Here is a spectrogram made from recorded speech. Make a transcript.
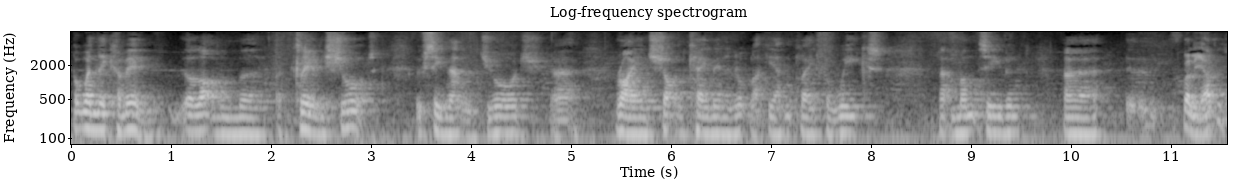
But when they come in, a lot of them are, are clearly short. We've seen that with George. Uh, Ryan Shotton came in and looked like he hadn't played for weeks, uh, months even. Uh, well, he hadn't.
